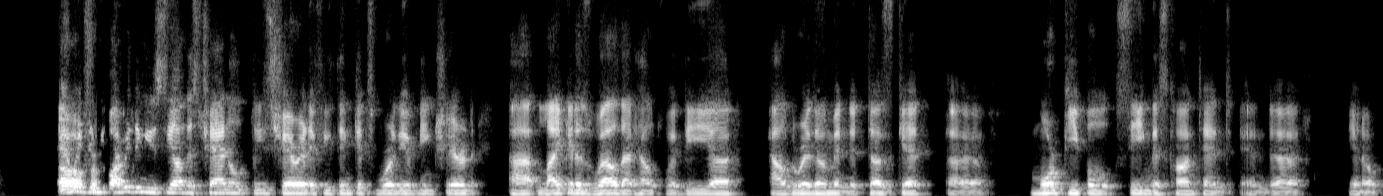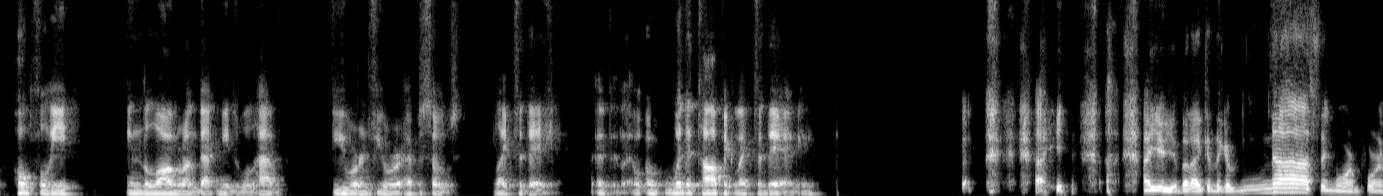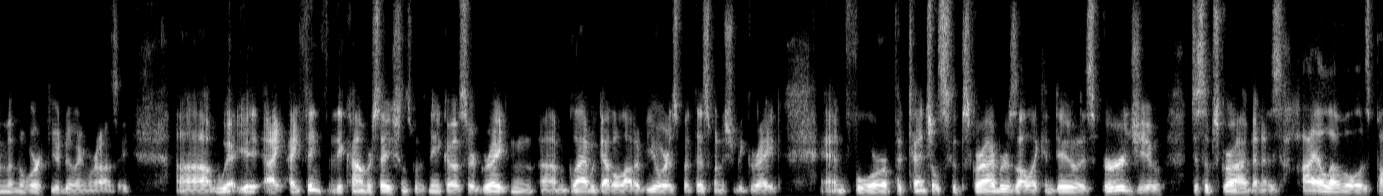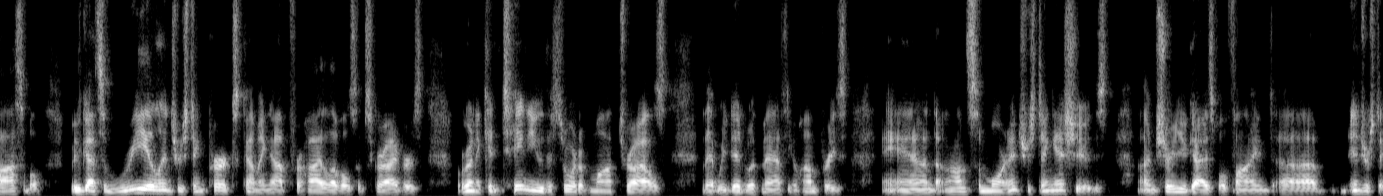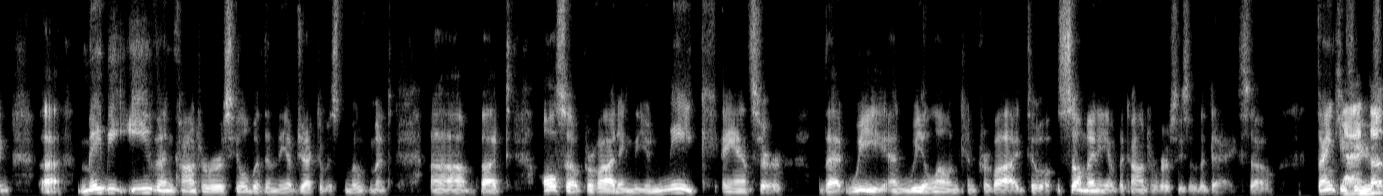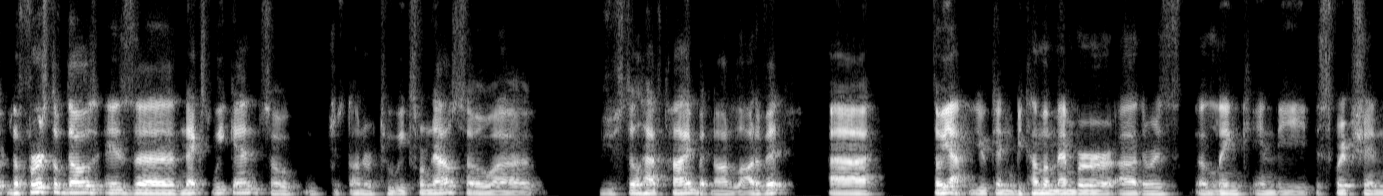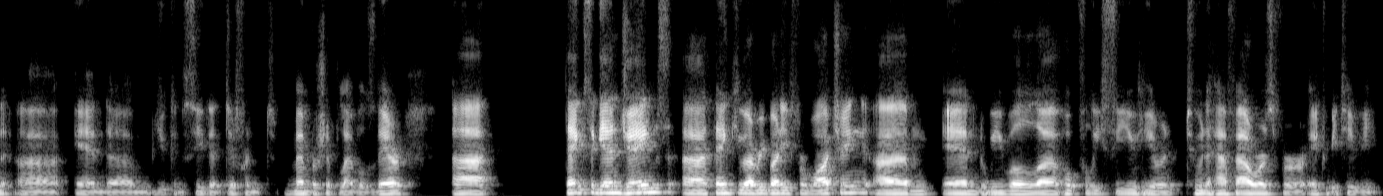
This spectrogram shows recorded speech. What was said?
oh, everything, everything you see on this channel. Please share it if you think it's worthy of being shared. Uh, like it as well. That helps with the uh, algorithm, and it does get uh, more people seeing this content and uh, you know, hopefully in the long run, that means we'll have fewer and fewer episodes like today uh, uh, with a topic like today. I mean, I, I hear you, but I can think of nothing more important than the work you're doing, Rosie. Uh, we, I, I, think the conversations with Nikos are great, and I'm glad we got a lot of viewers, but this one should be great. And for potential subscribers, all I can do is urge you to subscribe and as high a level as possible. We've got some real interesting perks coming up for high level subscribers. We're going to continue the sort of mock trials that we did with Matthew Humphreys and on some more interesting issues. I'm sure you guys will find uh, interesting, uh, maybe even controversial within the objectivist movement, uh, but also providing the unique answer that we and we alone can provide to so many of the controversies of the day. So thank you Yeah, for your the, the first of those is uh next weekend, so just under two weeks from now. So uh you still have time, but not a lot of it. So yeah, you can become a member. Uh there is a link in the description uh and um you can see the different membership levels there. Uh thanks again, James. Uh thank you everybody for watching. Um and we will uh hopefully see you here in two and a half hours for HBTV.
